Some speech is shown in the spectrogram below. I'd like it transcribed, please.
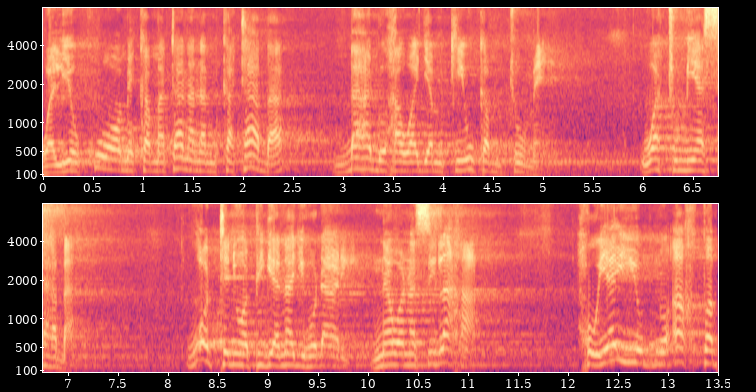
waliokuwa wamekamatana na mkataba bado hawajamkiuka Mtume, watu mia saba wote ni wapiganaji hodari na wana silaha. Huyai ibn Akhtab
